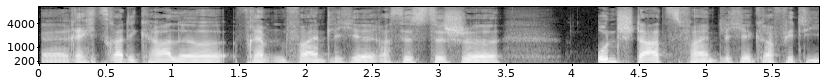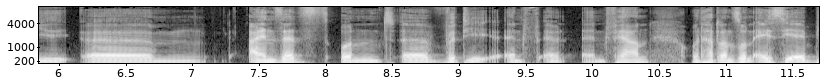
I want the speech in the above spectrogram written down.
äh, rechtsradikale, fremdenfeindliche, rassistische und staatsfeindliche Graffiti ähm, einsetzt und äh, wird die entf en- entfernen und hat dann so ein ACAB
